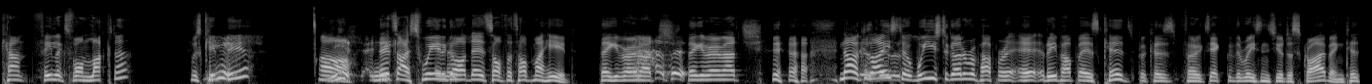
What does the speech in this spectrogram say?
Count Felix von Luckner was kept yes. there? Oh, yes. And that's I swear to God, that's off the top of my head. Thank you very much. Thank you very much. no, because I used to, we used to go to Ripapa, uh, as kids because for exactly the reasons you're describing. Cause,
